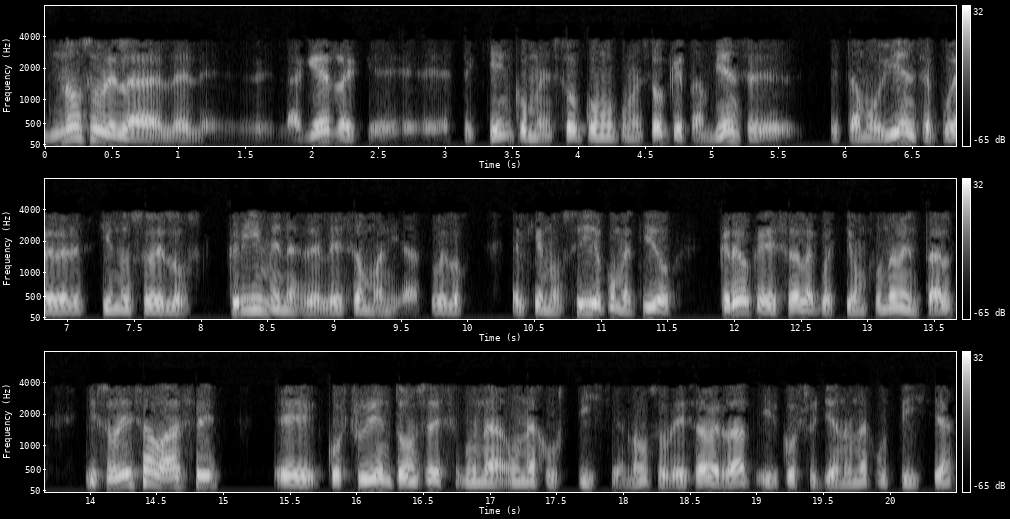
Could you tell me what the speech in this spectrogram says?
no sobre la, la, guerra, que, este, quién comenzó, cómo comenzó, que también se, está muy bien, se puede ver, sino sobre los crímenes de lesa humanidad, sobre los, el genocidio cometido, creo que esa es la cuestión fundamental, y sobre esa base eh, construir entonces una, una justicia, ¿no? Sobre esa verdad ir construyendo una justicia,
